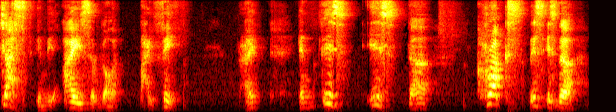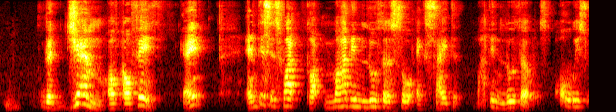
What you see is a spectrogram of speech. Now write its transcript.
just in the eyes of God by faith. Right? And this is the crux. This is the the gem of our faith. Okay? And this is what got Martin Luther so excited. Martin Luther was always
